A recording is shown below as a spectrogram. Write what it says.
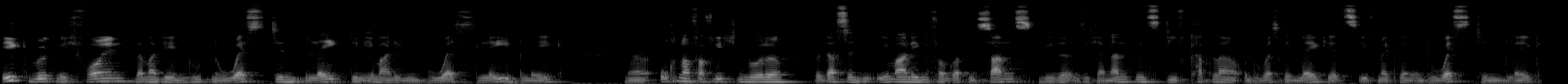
Ich würde mich freuen, wenn man den guten Weston Blake, den ehemaligen Wesley Blake, ne, auch noch verpflichten würde, sodass dann die ehemaligen Forgotten Sons, wie sie sich ja nannten, Steve Cutler und Wesley Blake, jetzt Steve Macklin und Weston Blake,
